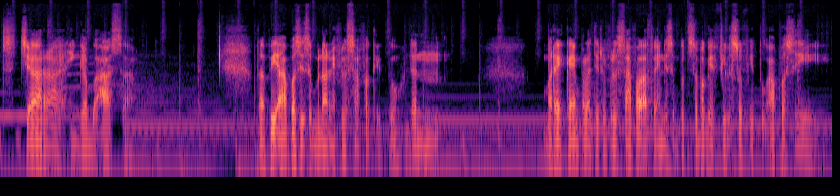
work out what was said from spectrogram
sejarah hingga bahasa. Tapi apa sih sebenarnya filsafat itu dan mereka yang pelajari filsafat atau yang disebut sebagai filsuf itu apa sih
